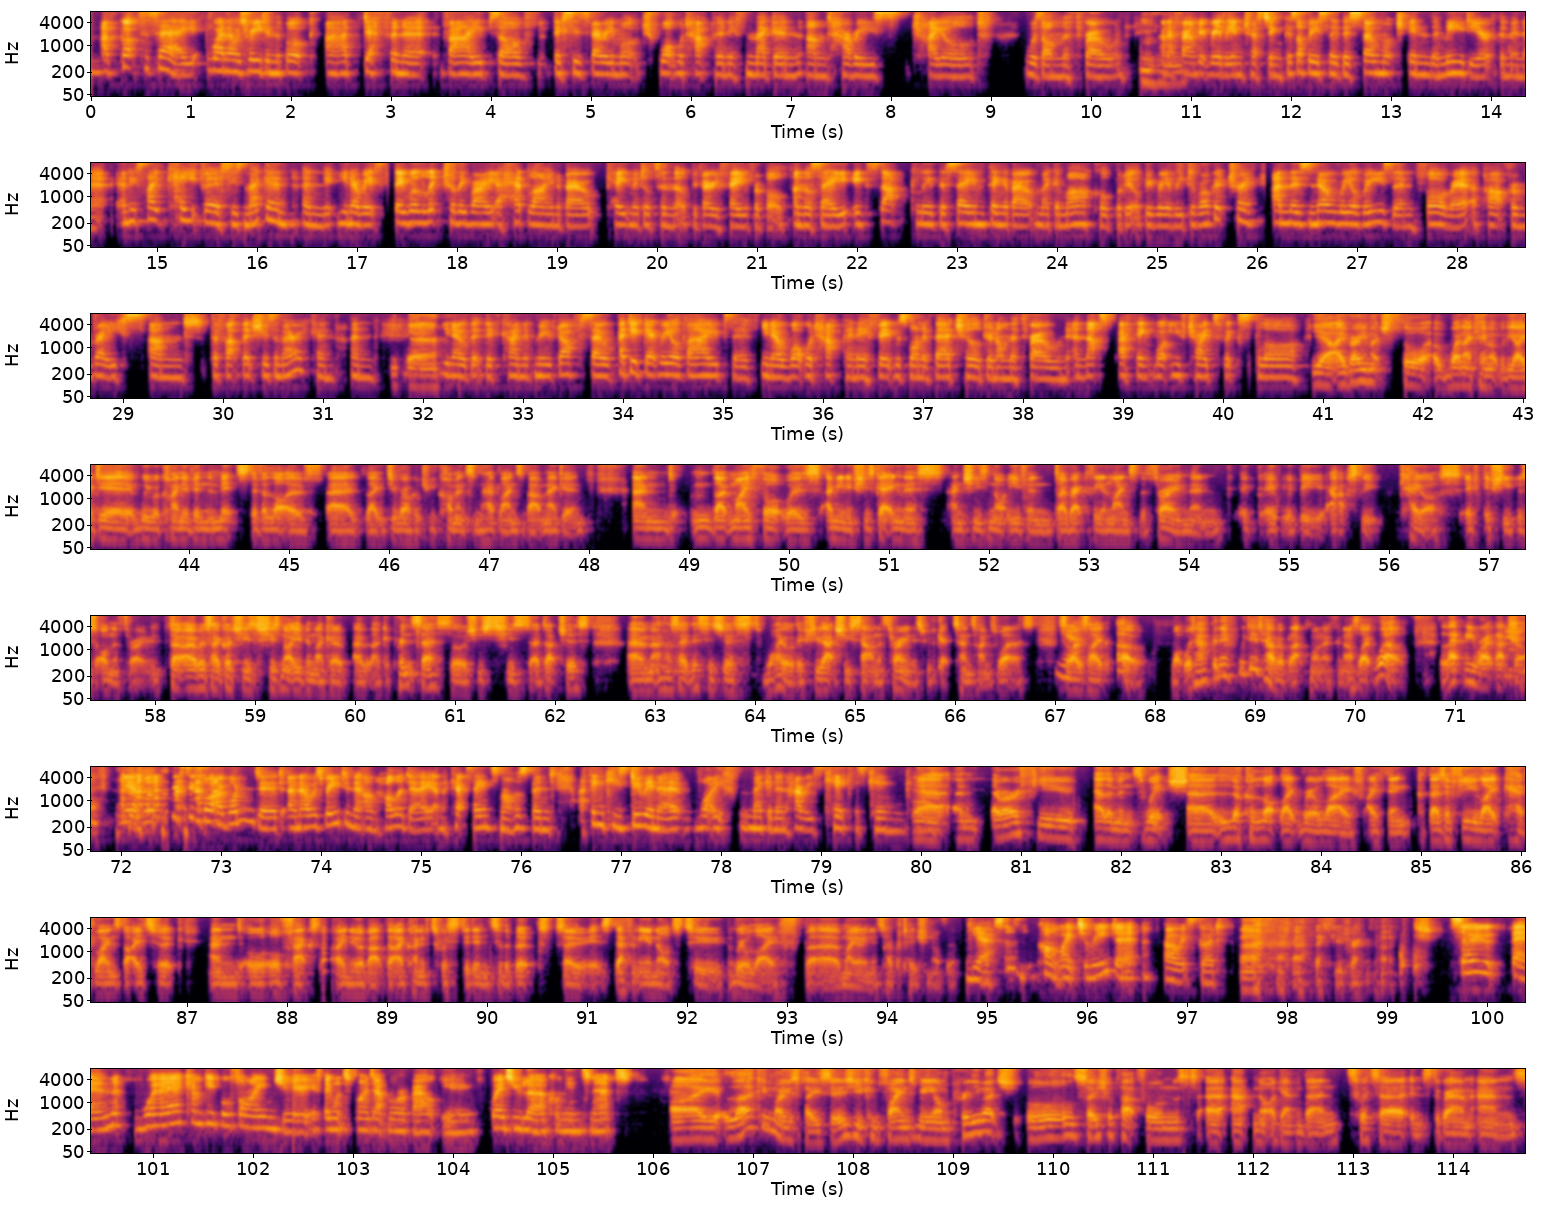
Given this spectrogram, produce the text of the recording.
I've got to say, when I was reading the book, I had definite vibes of this is very much what would happen if Meghan and Harry's child was on the throne. And I mm-hmm. found it really interesting because obviously there's so much in the media at the minute. And it's like Kate versus Meghan. And, you know, it's they will literally write a headline about Kate Middleton that'll be very favourable. And they'll say exactly the same thing about Meghan Markle, but it'll be really derogatory. And there's no real reason for it apart from race and the fact that she's American. And yeah, you know that they've kind of moved off so i did get real vibes of you know what would happen if it was one of their children on the throne and that's i think what you've tried to explore Yeah, I very much thought uh, when I came up with the idea, we were kind of in the midst of a lot of uh, like derogatory comments and headlines about Meghan. And mm, like my thought was, I mean, if she's getting this and she's not even directly in line to the throne, then it, it would be absolute chaos if, if she was on the throne. So I was like, God, she's she's not even like a, a like a princess or she's she's a duchess. Um, and I was like, this is just wild. If she actually sat on the throne, this would get ten times worse. So Yeah. I was like, oh, what would happen if we did have a black monarch? And I was like, well, let me write that draft. yeah well this is what i wondered and i was reading it on holiday and i kept saying to my husband i think he's doing it what if meghan and harry's kid was king Yeah, and there are a few elements which uh, look a lot like real life. I think there's a few like headlines that I took and or, or facts that I knew about that I kind of twisted into the books. So it's definitely a nod to real life, but uh, my own interpretation of it. Yes, Can't wait to read it. oh it's good Uh, thank you very much. So, Ben, where can people find you if they want to find out more about you? Where do you lurk on the internet? I lurk in most places. You can find me on pretty much all social platforms uh, at Not Again Ben, Twitter, Instagram, and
